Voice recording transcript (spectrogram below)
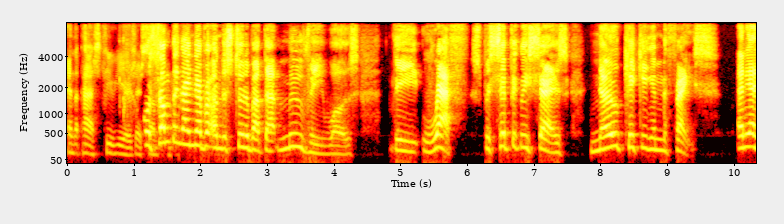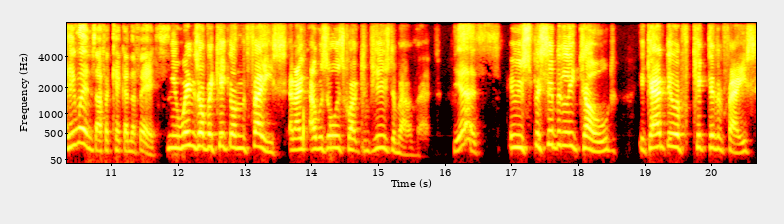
in the past few years or Well, something. something I never understood about that movie was the ref specifically says no kicking in the face. And yet he wins off a kick in the face. He wins off a kick on the face, and I, I was always quite confused about that. Yes. He was specifically told you can't do a kick to the face,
